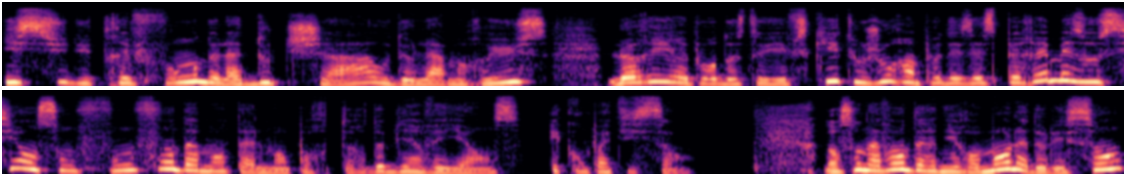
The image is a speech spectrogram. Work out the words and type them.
Issu du tréfonds de la doucha ou de l'âme russe, le rire est pour Dostoïevski toujours un peu désespéré, mais aussi en son fond fondamentalement porteur de bienveillance et compatissant. Dans son avant-dernier roman, L'adolescent,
